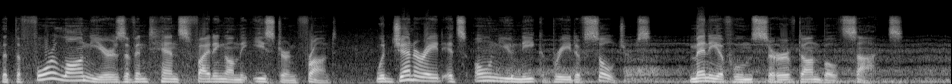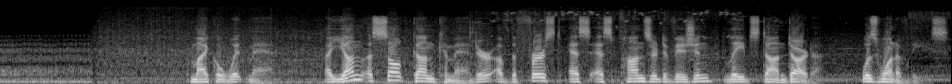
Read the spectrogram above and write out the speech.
that the four long years of intense fighting on the Eastern Front would generate its own unique breed of soldiers, many of whom served on both sides. Michael Wittmann, a young assault gun commander of the 1st SS Panzer Division Leibstandarte, was one of these.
